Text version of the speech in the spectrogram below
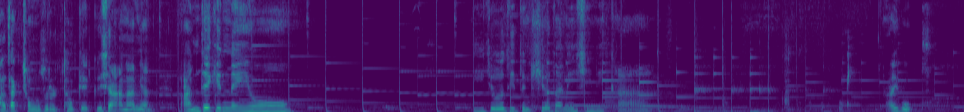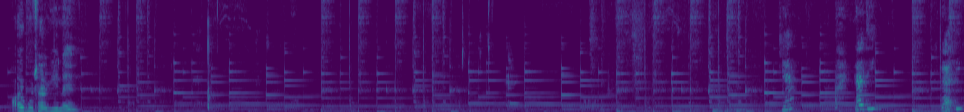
바닥 청소를 더 깨끗이 안 하면 안 되겠네요. 이제 어디든 기어다니시니까. 아이고, 아이고 잘 기네. Yeah? Daddy? Daddy?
